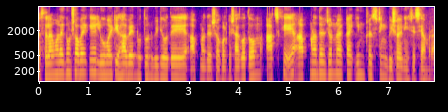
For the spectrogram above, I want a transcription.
আসসালামু আলাইকুম সবাইকে লুমাইটি হাবের নতুন ভিডিওতে আপনাদের সকলকে স্বাগতম। আজকে আপনাদের জন্য একটা ইন্টারেস্টিং বিষয় নিয়ে এসেছি আমরা।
